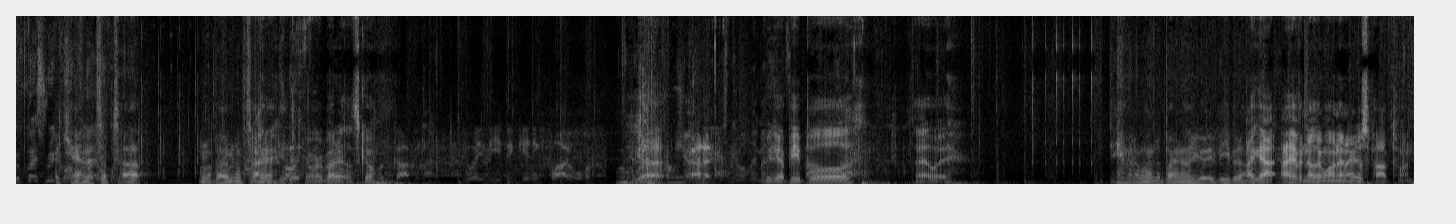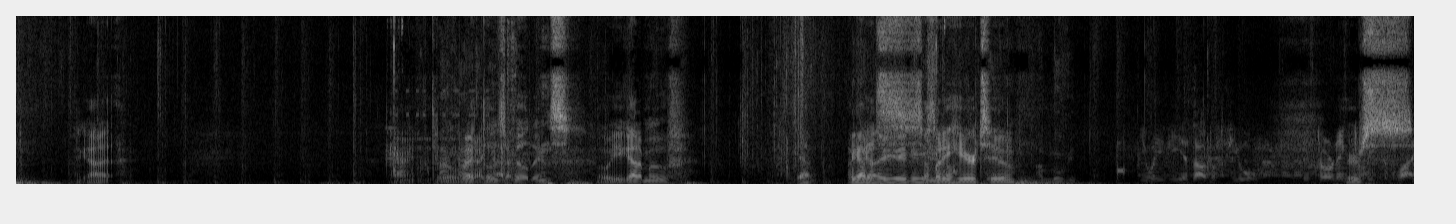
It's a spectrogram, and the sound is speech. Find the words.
Request I recon can. It's up top. I don't know if I have enough time Okay. to get it. Don't worry about it. Let's go. Good. UAV beginning flyover. We got Objective is to we got people that way. Damn it! I wanted to buy another UAV, but I'm I got I have another one and I just popped one. I got it. Alright, they're over Alright, at those got it. buildings. Oh, you gotta move. Yeah, I got We another UAV. Somebody so- here too. I'm moving. UAV is out of fuel. Returning to There's- resupply.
